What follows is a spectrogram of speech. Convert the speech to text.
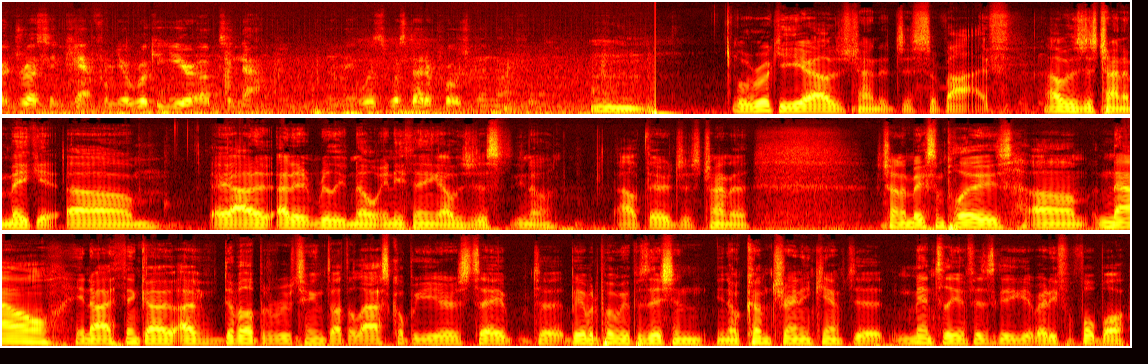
addressing camp from your rookie year up to now? I mean, what's what's that approach been like for you? Mm. Well, rookie year, I was trying to just survive. I was just trying to make it. Um, I I didn't really know anything. I was just you know out there just trying to trying to make some plays. Um, now, you know, I think I, have developed a routine throughout the last couple years to to be able to put me in position, you know, come training camp to mentally and physically get ready for football.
